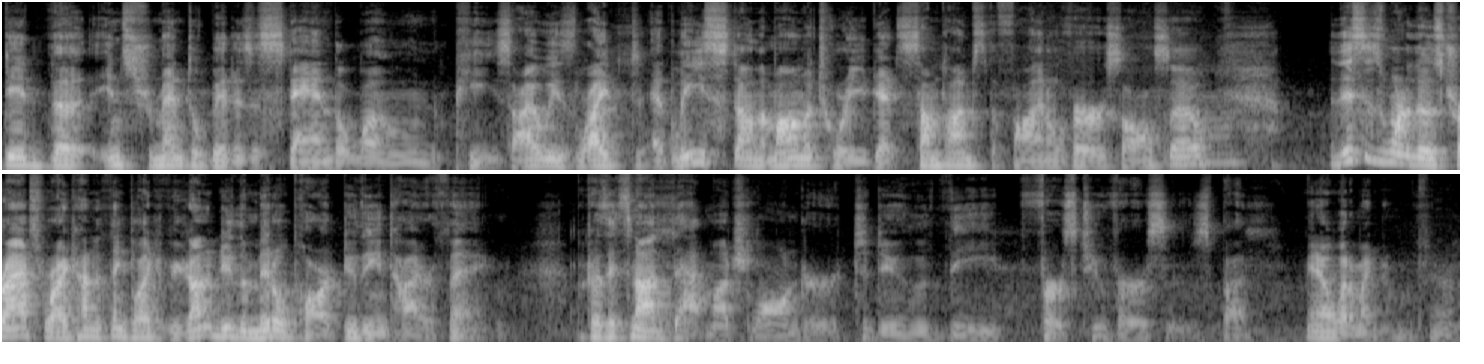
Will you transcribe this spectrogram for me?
did the instrumental bit as a standalone piece. I always liked, at least on the Mama tour, you get sometimes the final verse also. Mm-hmm. This is one of those tracks where I kind of think like if you're gonna do the middle part, do the entire thing because it's not that much longer to do the first two verses. But you know what am I doing?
